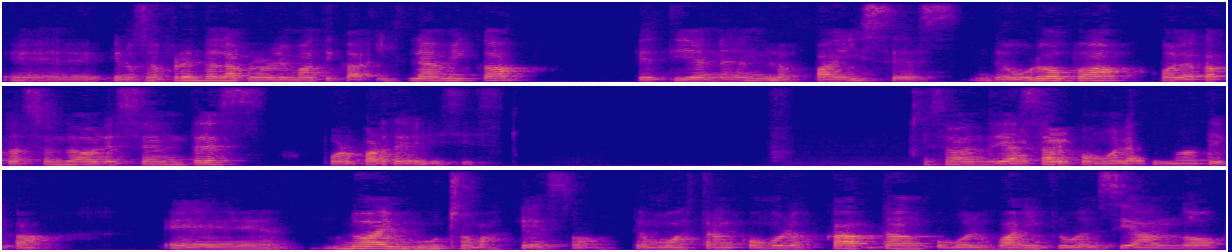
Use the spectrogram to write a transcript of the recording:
eh, que nos enfrenta a la problemática islámica que tienen los países de Europa con la captación de adolescentes por parte del ISIS. Esa vendría a ser como la temática. Eh, no hay mucho más que eso. Te muestran cómo los captan, cómo los van influenciando,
